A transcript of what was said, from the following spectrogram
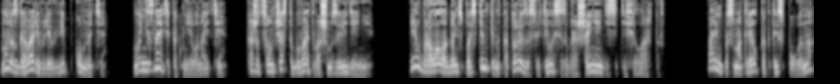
Мы разговаривали в вип-комнате. Вы не знаете, как мне его найти? Кажется, он часто бывает в вашем заведении. Я убрала ладонь с пластинки, на которой засветилось изображение десяти филартов. Парень посмотрел как-то испуганно.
